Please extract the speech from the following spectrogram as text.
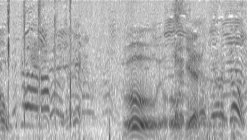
Oh. Ooh. Oh, yeah. Go.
